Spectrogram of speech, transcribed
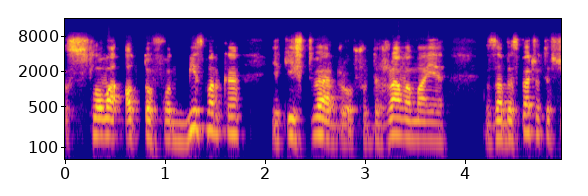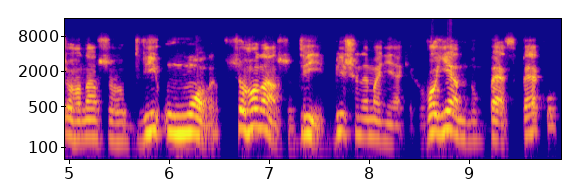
слова Отто фон Бісмарка, який стверджував, що держава має забезпечити всього навсього дві умови. Всього навсього дві більше немає ніяких воєнну безпеку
